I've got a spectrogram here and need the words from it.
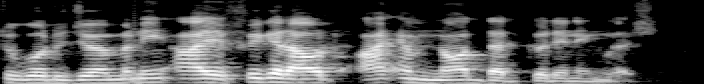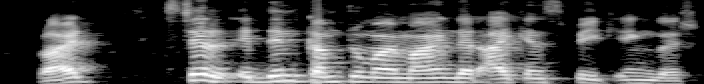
to go to germany i figured out i am not that good in english right? Still it didn't come to my mind that i can speak english.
